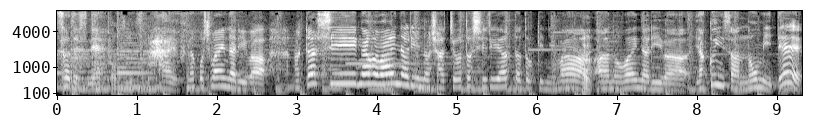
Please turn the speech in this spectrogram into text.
そうですね。感じですね。はい、船越ワイナリーは私がワイナリーの社長と知り合った時には、はいあのワイナリーは役員さんのみで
